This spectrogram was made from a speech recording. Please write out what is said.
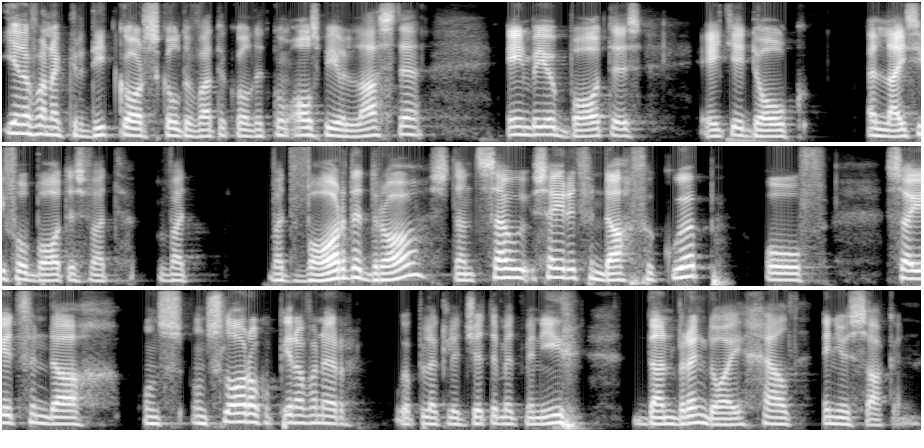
een of ander kredietkaart skuld of wat ook al, dit kom als by jou laste en by jou bates het jy dalk 'n lysie vol bates wat wat wat waarde dra, dan sou sê jy dit vandag verkoop of sou jy dit vandag ons ontslaa raak op een of ander hopelik legitimate manier, dan bring daai geld in jou sak in.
